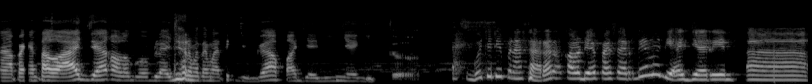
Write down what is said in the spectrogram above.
Nah pengen tahu aja kalau gue belajar matematik juga apa jadinya gitu eh gue jadi penasaran kalau di FSRD lo diajarin uh,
